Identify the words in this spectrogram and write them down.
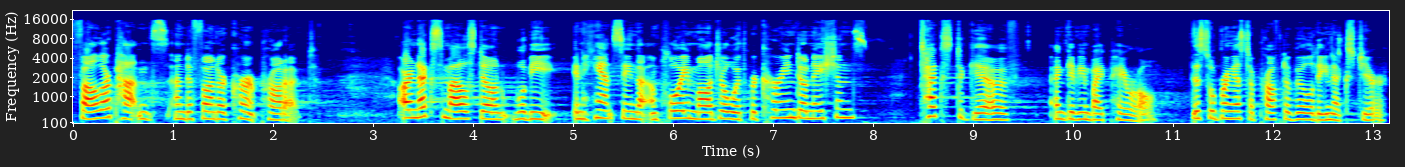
file our patents, and to fund our current product. Our next milestone will be enhancing the employee module with recurring donations, text to give, and giving by payroll. This will bring us to profitability next year.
